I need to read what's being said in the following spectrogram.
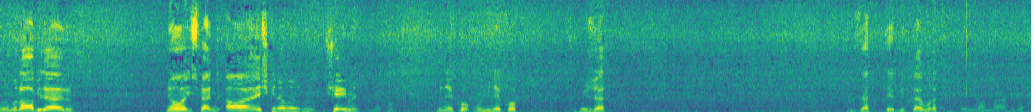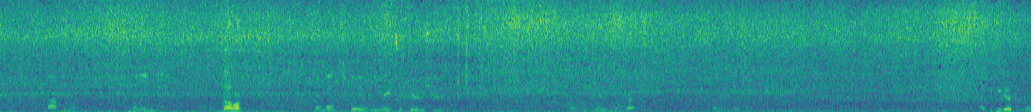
Mırmır abiler. Ne o İskender? Aa eşkina mı şey mi? Minekop mu? Minekop. Güzel. Güzel. Tebrikler Murat. Eyvallah abi de. Ben bunu alayım ya. Tamam. Ben ben çıkaya uyumayı çok girmişim. Hazır yayınımızda. Halbuki gördün mü?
